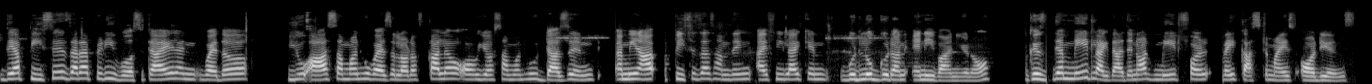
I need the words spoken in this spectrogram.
there are pieces that are pretty versatile, and whether you are someone who wears a lot of color or you're someone who doesn't, I mean, our pieces are something I feel like can would look good on anyone, you know, because they're made like that. They're not made for a very customized audience.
